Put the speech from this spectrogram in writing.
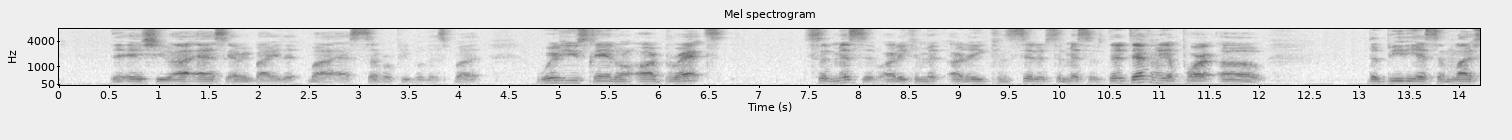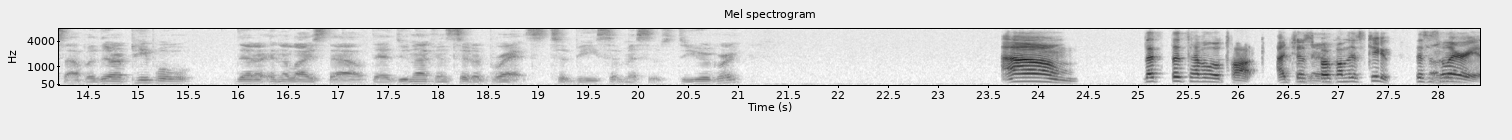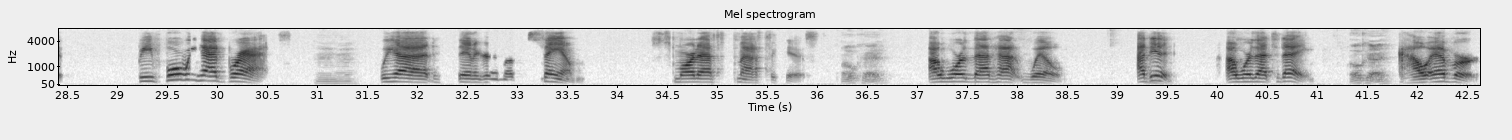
the issue? I ask everybody that. Well, I asked several people this, but where do you stand on are brats submissive? Are they commit? Are they considered submissive? They're definitely a part of the BDSM lifestyle, but there are people that are in the lifestyle that do not consider brats to be submissives. Do you agree? Um, let's let's have a little talk. I just Okay. spoke on this too. This is Okay. hilarious. Before we had brats, Mm-hmm. we had the anagram of Sam, smart ass masochist. Okay. I wore that hat well. I did. I wear that today. Okay. However,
